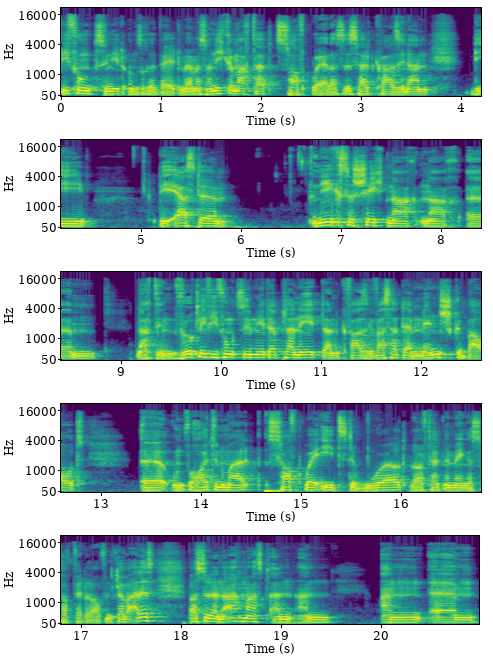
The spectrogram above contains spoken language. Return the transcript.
wie funktioniert unsere Welt. Und wenn man es noch nicht gemacht hat, Software. Das ist halt quasi dann die, die erste nächste Schicht nach, nach, ähm, nach dem wirklich, wie funktioniert der Planet, dann quasi, was hat der Mensch gebaut, äh, und wo heute nun mal Software eats the world, läuft halt eine Menge Software drauf. Und ich glaube, alles, was du danach machst an, an, an ähm,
